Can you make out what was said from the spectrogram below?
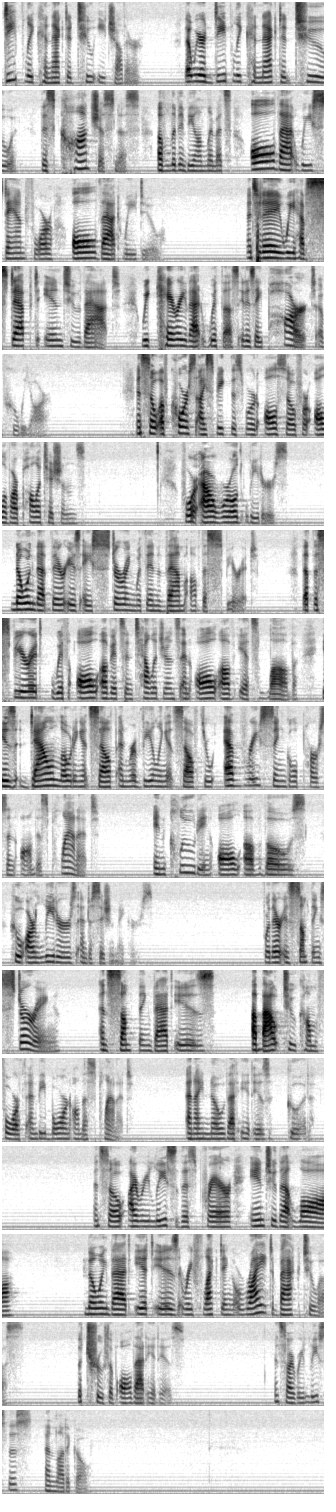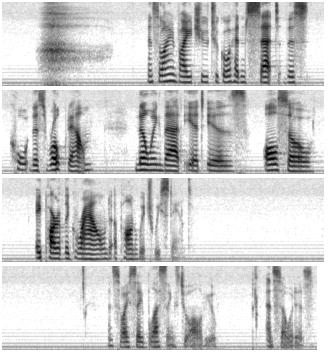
deeply connected to each other, that we are deeply connected to this consciousness of living beyond limits, all that we stand for, all that we do. And today we have stepped into that. We carry that with us. It is a part of who we are. And so, of course, I speak this word also for all of our politicians, for our world leaders, knowing that there is a stirring within them of the Spirit that the Spirit, with all of its intelligence and all of its love, is downloading itself and revealing itself through every single person on this planet, including all of those who are leaders and decision makers. For there is something stirring and something that is about to come forth and be born on this planet. And I know that it is good. And so I release this prayer into that law, knowing that it is reflecting right back to us the truth of all that it is. And so I release this and let it go. And so I invite you to go ahead and set this, this rope down, knowing that it is also a part of the ground upon which we stand. And so I say blessings to all of you. And so it is.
